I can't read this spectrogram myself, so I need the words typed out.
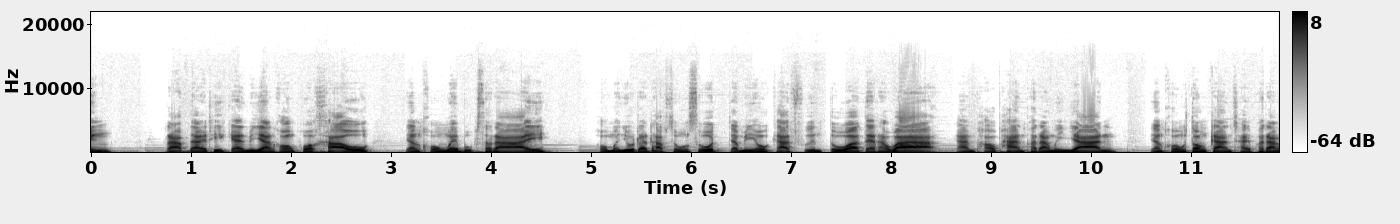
งตราบใดที่แกนวิญญาณของพวกเขายังคงไม่บุบสลายพมยุทธระดับสูงสุดจะมีโอกาสฟื้นตัว แต่ทว่าการเผาผลาญพลังวิญญาณ ยังคงต้องการใช้พลัง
